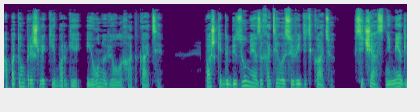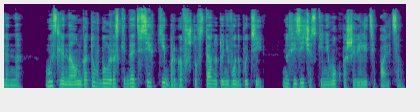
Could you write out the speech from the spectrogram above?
А потом пришли киборги, и он увел их от Кати. Пашке до безумия захотелось увидеть Катю. Сейчас, немедленно. Мысленно он готов был раскидать всех киборгов, что встанут у него на пути, но физически не мог пошевелить и пальцем.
